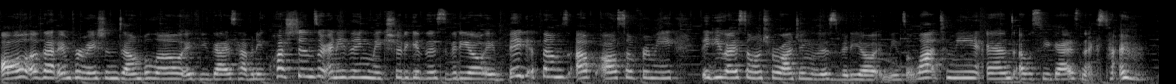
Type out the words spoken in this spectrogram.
all of that information down below. If you guys have any questions or anything, make sure to give this video a big thumbs up also for me. Thank you guys so much for watching this video. It means a lot to me and I will see you guys next time.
